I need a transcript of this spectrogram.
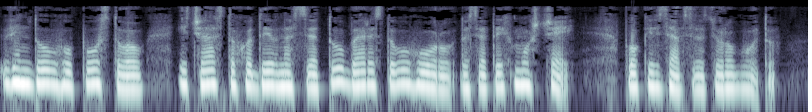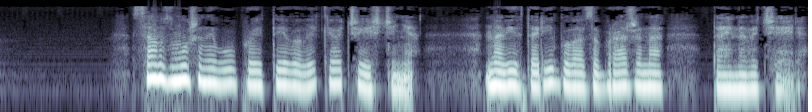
Він довго постував і часто ходив на святу Берестову гору до святих мощей, поки взявся за цю роботу. Сам змушений був пройти велике очищення. На вівтарі була зображена Тайна вечеря.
